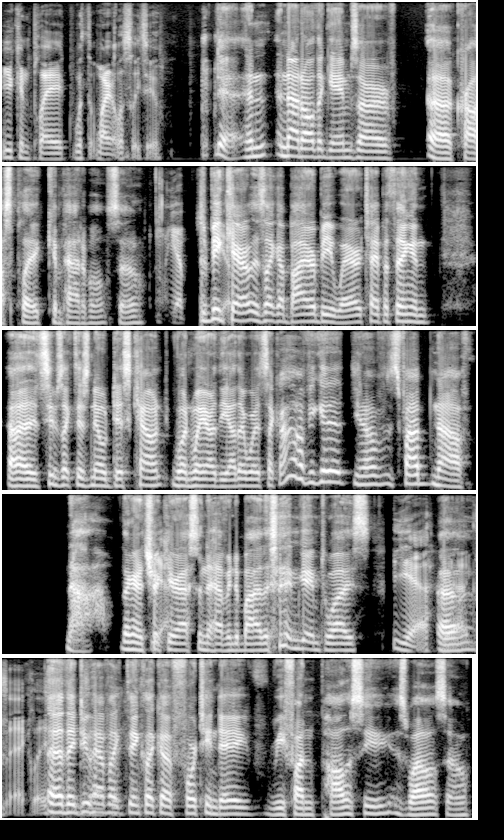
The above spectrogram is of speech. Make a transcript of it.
you can play with wirelessly too. Yeah, and, and not all the games are uh, cross-play compatible. So Yep. just be Yep. careful. It's like a buyer beware type of thing, and uh, it seems like there's no discount one way or the other. Where it's like, oh, if you get it, you know, it's five. No, nah, they're gonna trick Yeah. your ass into having to buy the same game twice. Yeah. Uh, yeah exactly. Uh, they do have Exactly. like think like a 14 day refund policy as well. So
